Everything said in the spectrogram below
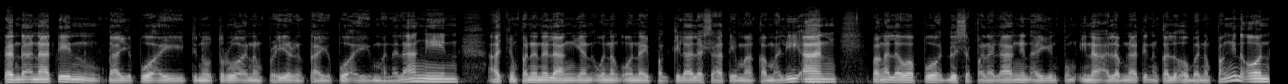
tandaan natin, tayo po ay tinuturuan ng prayer na tayo po ay manalangin at yung pananalangin yan unang-una ay pagkilala sa ating mga kamalian. Pangalawa po, doon sa panalangin ay yun pong inaalam natin ang kalooban ng Panginoon.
